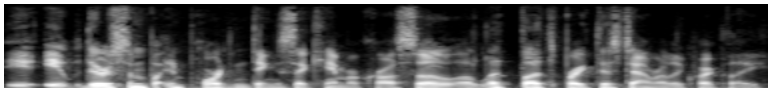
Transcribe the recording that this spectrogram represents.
it, it, there's some important things that came across. So uh, let, let's break this down really quickly.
